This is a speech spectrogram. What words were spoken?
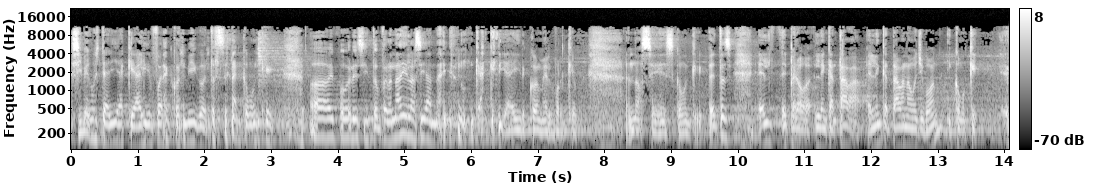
sí me gustaría que alguien fuera conmigo. Entonces eran como que, ay, pobrecito, pero nadie lo hacía, nadie nunca quería ir con él porque, no sé, es como que, entonces él eh, pero le encantaba, él le encantaba Nabojibón y como que eh,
